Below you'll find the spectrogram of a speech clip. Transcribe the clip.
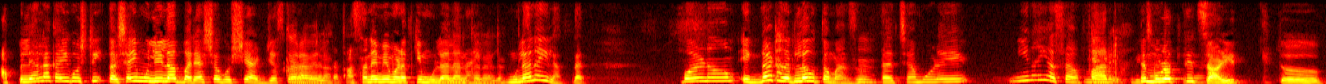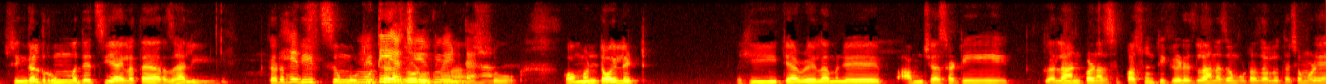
आपल्याला काही गोष्टी तशाही मुलीला बऱ्याचशा गोष्टी ऍडजस्ट कराव्या लागतात. असं नाही मी म्हणत की मुलाला नाही करायला लागत लागतात. मुलालाही लागतात पण एकदा ठरलं होतं माझं. त्याच्यामुळे मी नाही असं फार नाही, नाही, मुळात ती. चाळीत सिंगल रूम मध्येच यायला तयार झाली तर तीच मोठी तडजोड होती ना. सो कॉमन टॉयलेट ही त्यावेळेला म्हणजे आमच्यासाठी लहानपणापासून तिकडेच लहानाचा मोठा झालो त्याच्यामुळे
